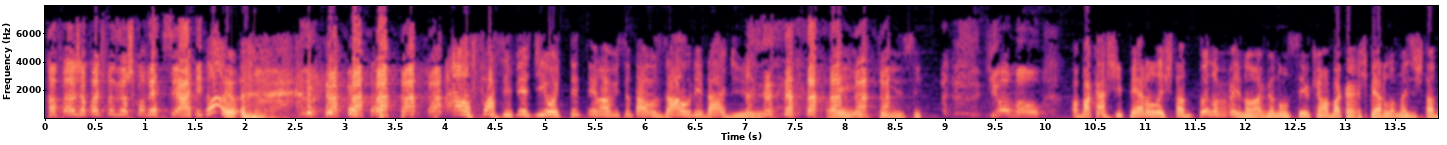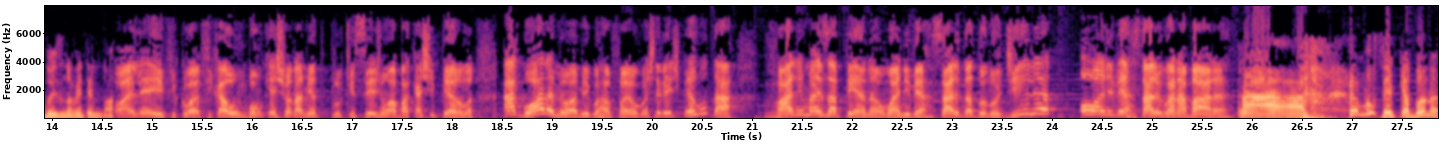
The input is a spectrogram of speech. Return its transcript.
Rafael já pode fazer os comerciais. Não, eu... Alface verde 89 centavos a unidade. Olha que isso, hein? Que homão. O abacaxi pérola está 2,99. Eu não sei o que é um abacaxi pérola, mas está 2,99. Olha aí, fica, fica um bom questionamento pro que seja um abacaxi pérola. Agora, meu amigo Rafael, eu gostaria de perguntar: vale mais a pena o aniversário da Dona Odília ou aniversário Guanabara? Ah, eu não sei, porque a dona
